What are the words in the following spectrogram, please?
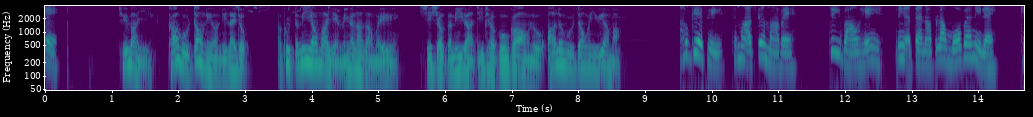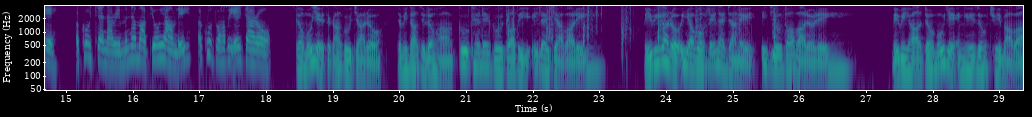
တဲ့ချွေးမကြီးခါကိုတောက်နေအောင်နေလိုက်တော့အခုသမီးရောက်မှရင်မင်္ဂလာဆောင်ပဲရှေးလျှောက်သမီးကဒီထက်ပိုကောင်းအောင်လို့အားလုံးကိုတောင်းဝင်ယူရမှာ။ဟုတ်ကဲ့ဖေကျမအသက်မှာပဲ။ကြည့်ပါဦးဟဲ့။နင်အတန်တော့ဘလောက်မောပန်းနေလဲ။ကဲ အခုကြံတာတွေမနှက်မပြောရအောင်လေ။အခုသွားပြီးအိတ်ကြတော့တော်မိုးရဲ့စကားကိုကြားတော့ဓမိသားစုလုံးဟာကိုယ်ခန်းထဲကိုသွားပြီးအိတ်လိုက်ကြပါတယ်မေရီကတော့အိယာပေါ်လှိမ့်လိုက်ကြနဲ့အိပ်ပြိုသွားပါတော့တယ်မေရီဟာတော်မိုးရဲ့အငယ်ဆုံးချွေးပါပါ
